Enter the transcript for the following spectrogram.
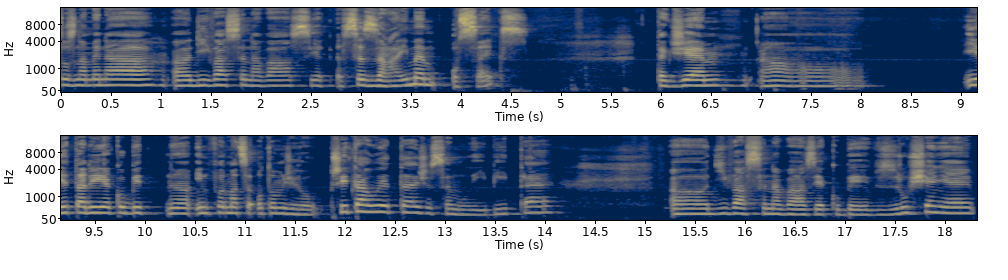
To znamená, dívá se na vás jak, se zájmem o sex, takže je tady jakoby informace o tom, že ho přitahujete, že se mu líbíte, dívá se na vás jakoby vzrušeně,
